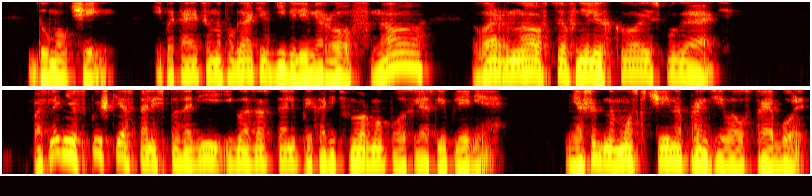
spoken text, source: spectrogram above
— думал Чейн, — «и пытается напугать их гибели миров, но варновцев нелегко испугать». Последние вспышки остались позади, и глаза стали приходить в норму после ослепления. Неожиданно мозг Чейна пронзила острая боль.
